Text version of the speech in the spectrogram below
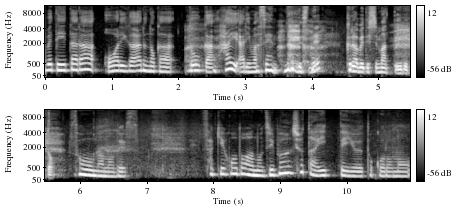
べていたら終わりがあるのかどうかはいありません。なんですね。比べてしまっていると。そうなのです先ほどあの自分主体っていうところの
